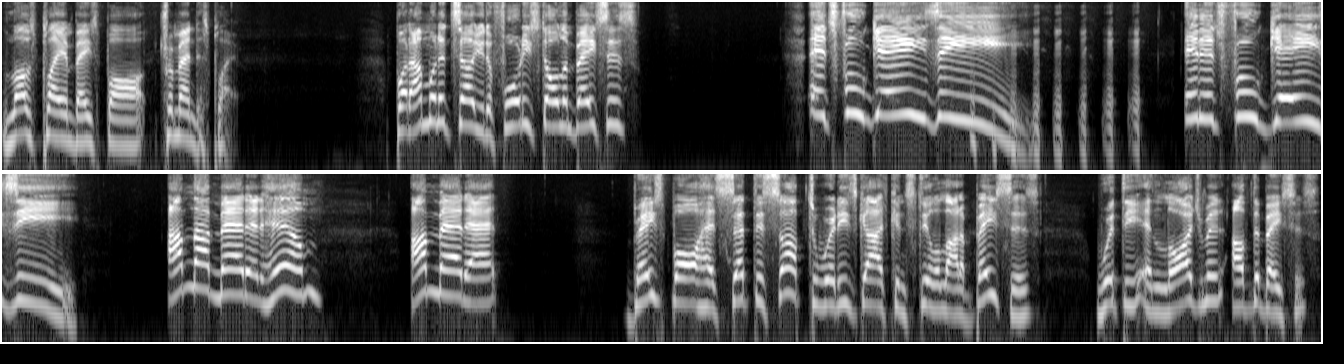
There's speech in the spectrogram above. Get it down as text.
loves playing baseball, tremendous player. But I'm going to tell you the 40 stolen bases, it's Fugazi. it is Fugazi. I'm not mad at him. I'm mad at baseball has set this up to where these guys can steal a lot of bases with the enlargement of the bases,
